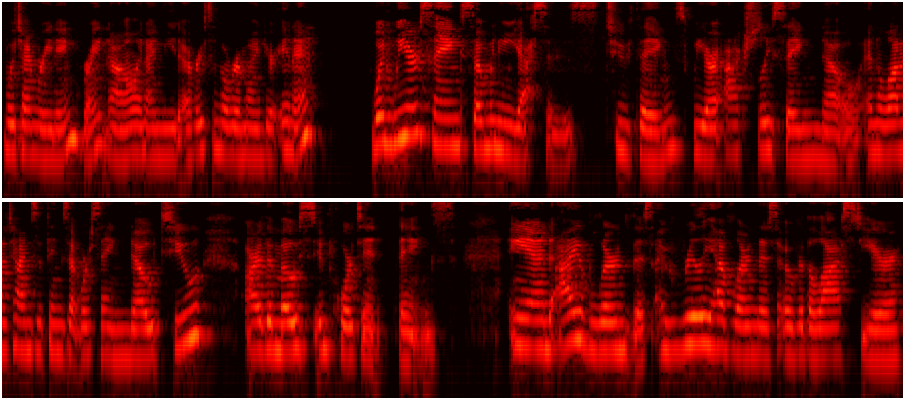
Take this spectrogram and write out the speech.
which I'm reading right now, and I need every single reminder in it. When we are saying so many yeses to things, we are actually saying no. And a lot of times, the things that we're saying no to are the most important things. And I have learned this. I really have learned this over the last year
